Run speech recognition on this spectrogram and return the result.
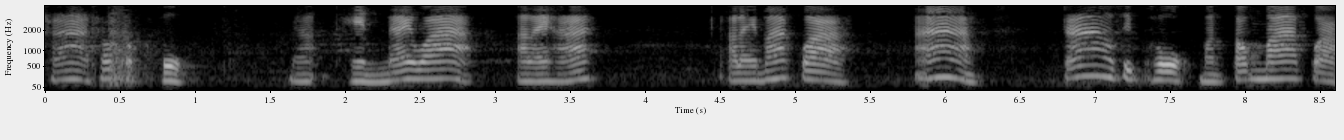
ค่าเท่ากับหกนะเห็นได้ว่าอะไรคะ อะไรมากกว่าอ่า96 มันต้องมากกว่า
